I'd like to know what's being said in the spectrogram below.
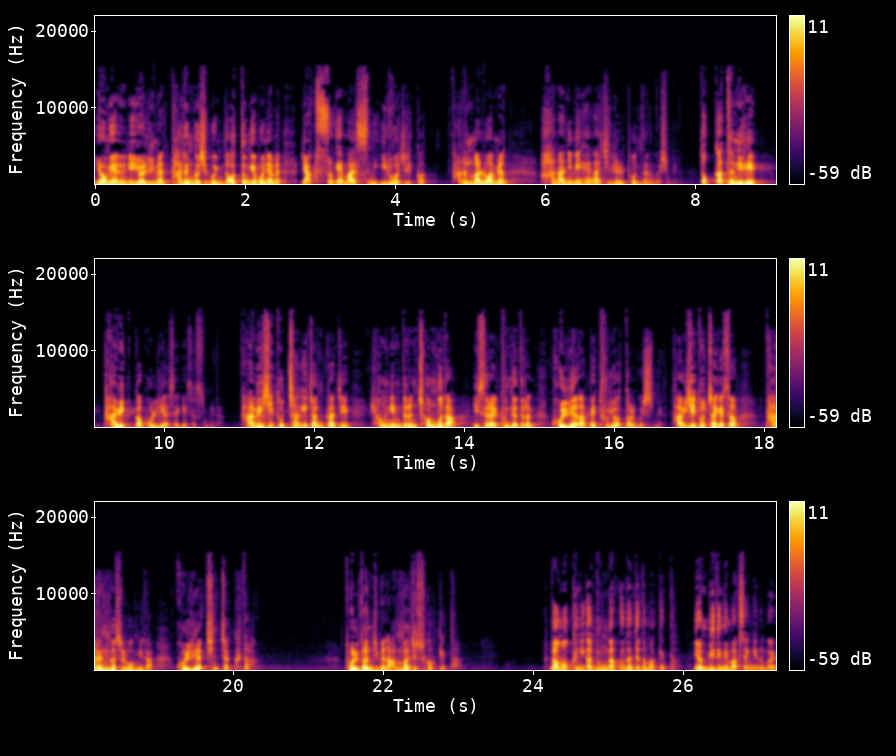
영의 눈이 열리면 다른 것이 보입니다. 어떤 게 뭐냐면 약속의 말씀이 이루어질 것. 다른 말로 하면 하나님이 일을 본다는 것입니다. 똑같은 일이 다윗과 골리앗에게 있었습니다. 다윗이 도착하기 전까지 형님들은 전부 다 이스라엘 군대들은 골리앗 앞에 두려워 떨고 있습니다. 다윗이 도착해서 다른 것을 봅니다. 골리앗 진짜 크다. 돌 던지면 안 맞을 수가 없겠다. 너무 크니까 눈 감고 던져도 맞겠다. 이런 믿음이 막 생기는 거예요.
